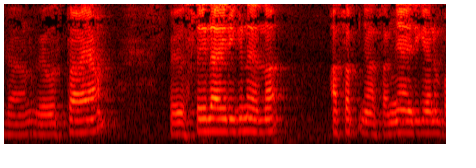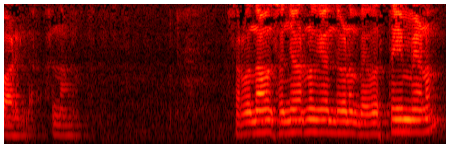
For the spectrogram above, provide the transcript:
ഇതാണ്. വ്യവസ്ഥായ വ്യവസ്ഥയിലായിരിക്കണം എന്ന അസജ്ഞ സംജ്ഞയായിരിക്കാനും പാടില്ല എന്നാണ്. സർവനാമ വരണമെങ്കിൽ എന്ത് വേണം? വ്യവസ്ഥയും വേണം.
